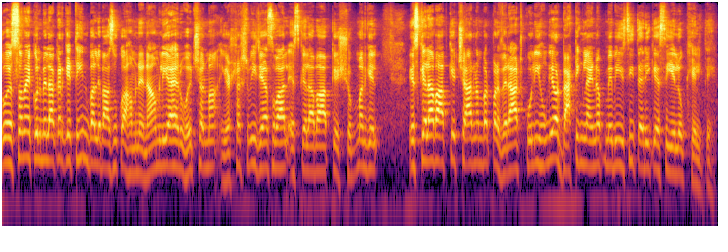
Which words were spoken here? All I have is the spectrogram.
तो इस समय कुल मिलाकर के तीन बल्लेबाजों का हमने नाम लिया है, रोहित शर्मा, यशस्वी जायसवाल, इसके अलावा आपके शुभमन गिल। इसके अलावा आपके चार नंबर पर विराट कोहली होंगे और बैटिंग लाइनअप में भी इसी तरीके से ये लोग खेलते हैं।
